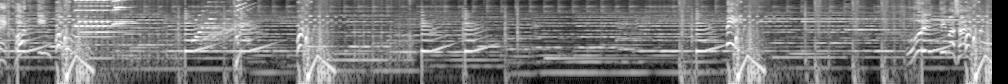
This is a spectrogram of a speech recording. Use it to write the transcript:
Mejor imposible. Último salto.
